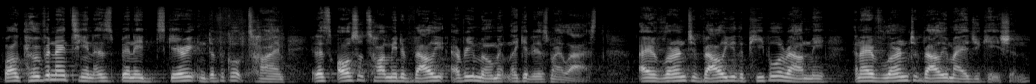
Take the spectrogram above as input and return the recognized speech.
While COVID 19 has been a scary and difficult time, it has also taught me to value every moment like it is my last. I have learned to value the people around me, and I have learned to value my education.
